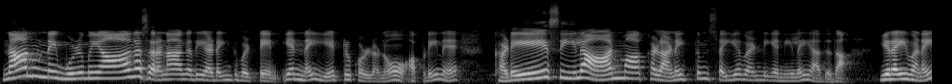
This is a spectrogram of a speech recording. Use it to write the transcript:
நான் உன்னை முழுமையாக சரணாகதி அடைந்து விட்டேன் என்னை ஏற்றுக்கொள்ளணும் அப்படின்னு கடைசியில் ஆன்மாக்கள் அனைத்தும் செய்ய வேண்டிய நிலை அதுதான். இறைவனை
